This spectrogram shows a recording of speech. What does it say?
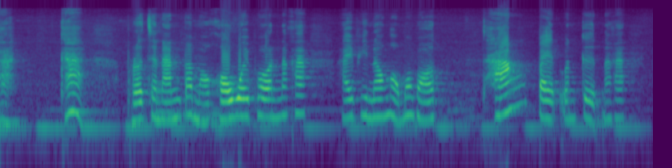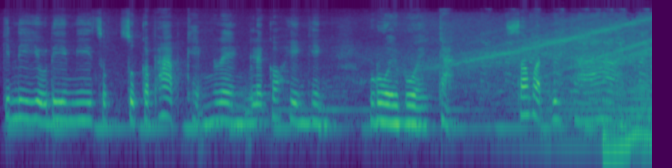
ค่ะค่ะ เพราะฉะนั้นป้าหมอขออวยพรนะคะ ให้พี่น้องของป้าหมอทั้ง 8 วันเกิดนะคะ กินดีอยู่ดีมีสุขสุขภาพแข็งแรง และก็เฮงเฮงรวยรวยๆค่ะ สวัสดีค่ะ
